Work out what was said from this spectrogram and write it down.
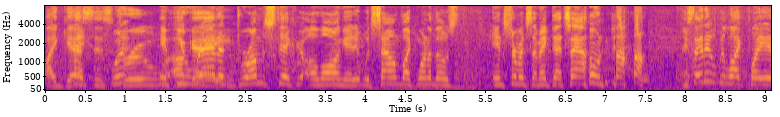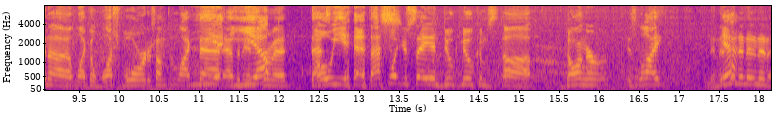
I guess Hey, is true. If you ran a drumstick along it, it would sound like one of those instruments that make that sound. you saying it would be like playing a like a washboard or something like that Yeah, as an yep. instrument? That's, Oh, yes. That's what you're saying. Duke Nukem's uh, donger is like. No, no, Yeah. no, no, no, no.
